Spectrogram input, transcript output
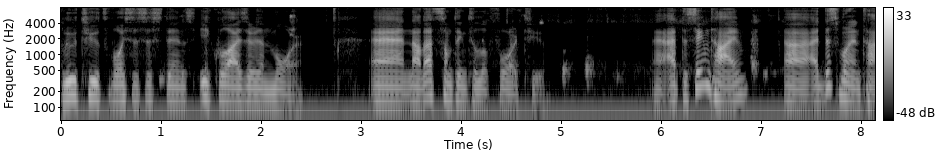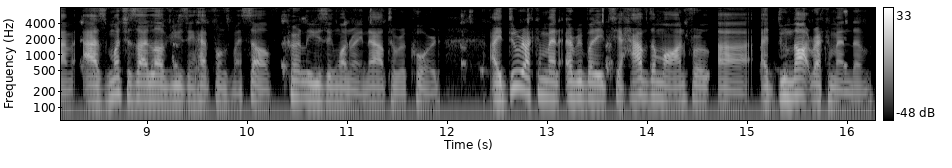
Bluetooth voice assistants, equalizers, and more. And now that's something to look forward to. At the same time, uh, at this point in time, as much as I love using headphones myself, currently using one right now to record, I do recommend everybody to have them on for. Uh, I do not recommend them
